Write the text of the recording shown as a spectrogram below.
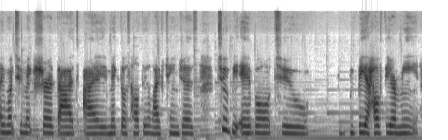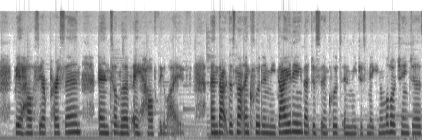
I want to make sure that I make those healthy life changes to be able to be a healthier me, be a healthier person, and to live a healthy life. And that does not include in me dieting, that just includes in me just making little changes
